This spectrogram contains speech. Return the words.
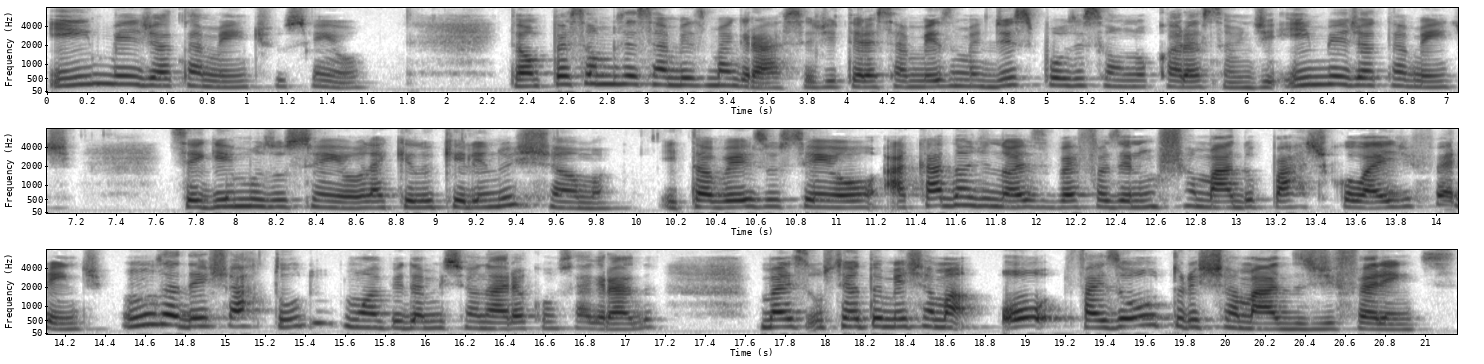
imediatamente o Senhor. Então, peçamos essa mesma graça, de ter essa mesma disposição no coração, de imediatamente seguirmos o Senhor naquilo que Ele nos chama. E talvez o Senhor, a cada um de nós, vai fazer um chamado particular e diferente. Uns a deixar tudo numa vida missionária consagrada, mas o Senhor também chama, faz outros chamados diferentes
